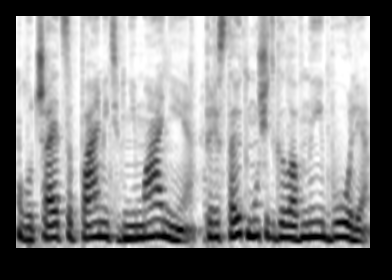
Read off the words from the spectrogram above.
улучшается память, внимание, перестают мучить головные боли.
